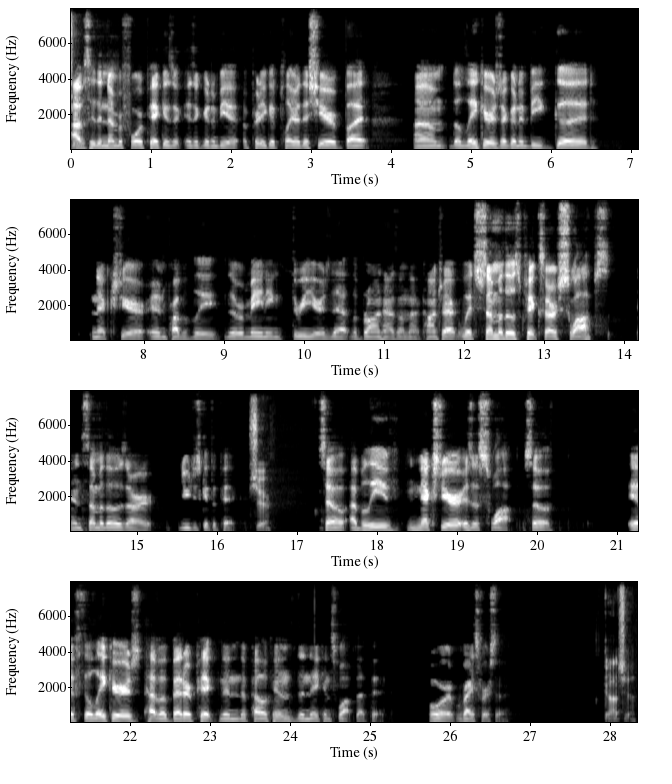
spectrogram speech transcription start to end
obviously the number four pick is is going to be a, a, pretty good player this year, but um, the Lakers are going to be good next year and probably the remaining three years that LeBron has on that contract. Which some of those picks are swaps, and some of those are you just get the pick. Sure. So I believe next year is a swap. So if the Lakers have a better pick than the Pelicans, then they can swap that pick, or vice versa. Gotcha.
